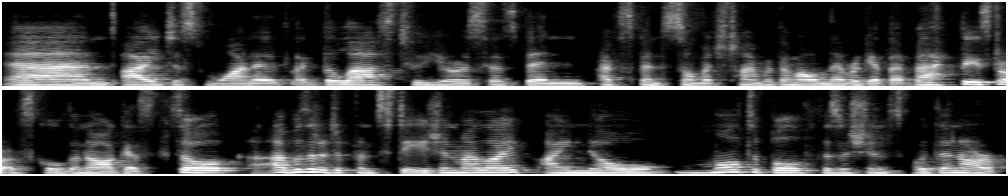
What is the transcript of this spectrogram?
and I just wanted like the last two years has been I've spent so much time with them. I'll never get that back. They start school in August, so I was at a different stage in my life. I know multiple physicians within our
